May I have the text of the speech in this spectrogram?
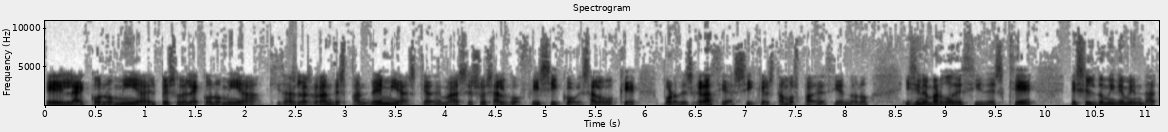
eh, la economía, el peso de la economía, quizás las grandes pandemias, que además eso es algo físico, es algo que por desgracia sí que estamos padeciendo, ¿no? Y sin embargo decides que es el dominio mental,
